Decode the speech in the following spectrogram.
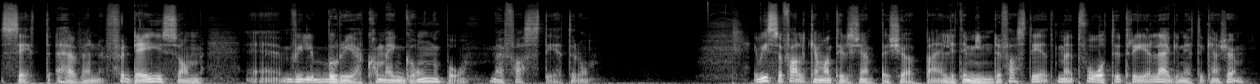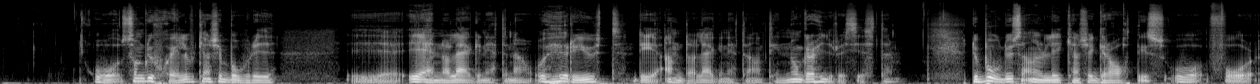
sätt även för dig som Eh, vill börja komma igång på med fastigheter. Då. I vissa fall kan man till exempel köpa en lite mindre fastighet med två till tre lägenheter kanske. Och som du själv kanske bor i, i, i en av lägenheterna och hyr ut de andra lägenheterna till några hyresgäster. Då bor du sannolikt kanske gratis och får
